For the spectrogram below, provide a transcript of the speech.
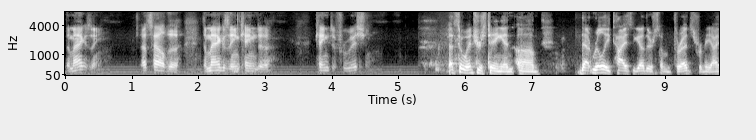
the magazine. That's how the, the magazine came to came to fruition. That's so interesting, and um, that really ties together some threads for me. I,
